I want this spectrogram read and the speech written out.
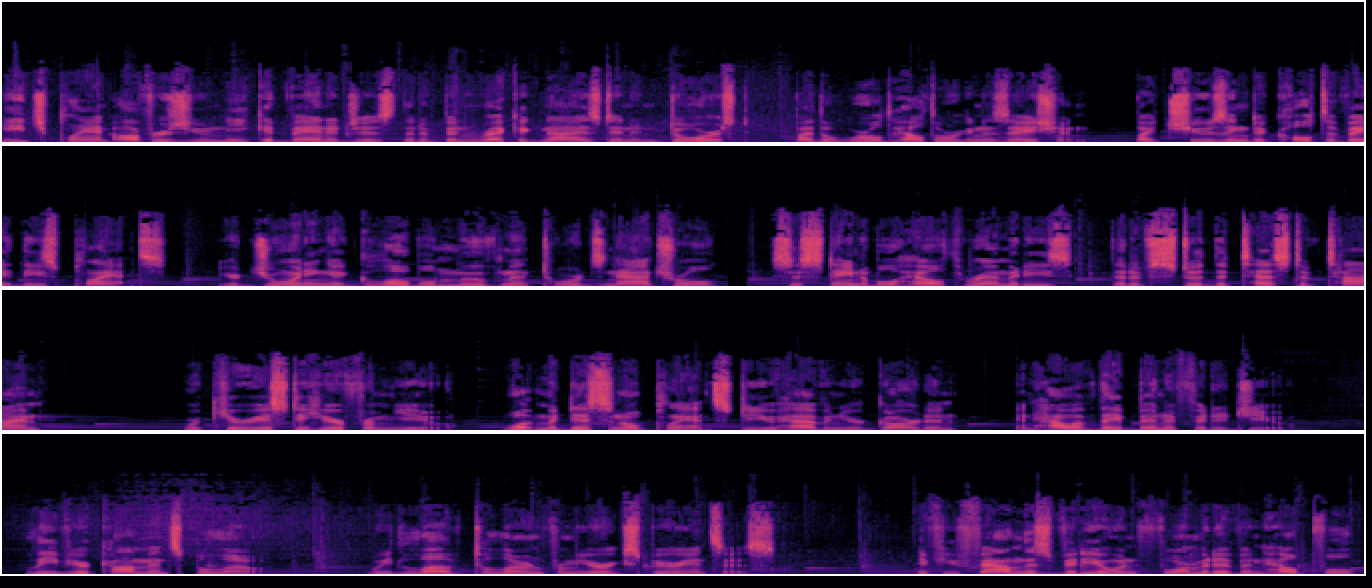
Each plant offers unique advantages that have been recognized and endorsed by the World Health Organization. By choosing to cultivate these plants, you're joining a global movement towards natural, sustainable health remedies that have stood the test of time. We're curious to hear from you. What medicinal plants do you have in your garden, and how have they benefited you? Leave your comments below. We'd love to learn from your experiences. If you found this video informative and helpful,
